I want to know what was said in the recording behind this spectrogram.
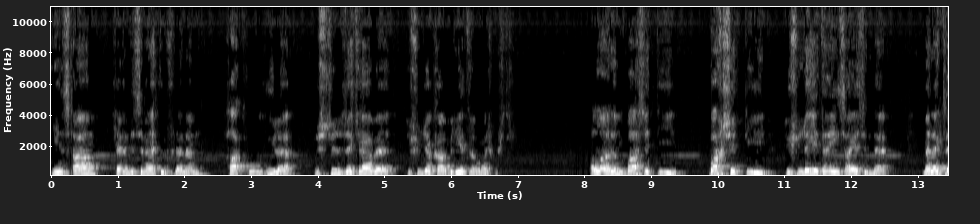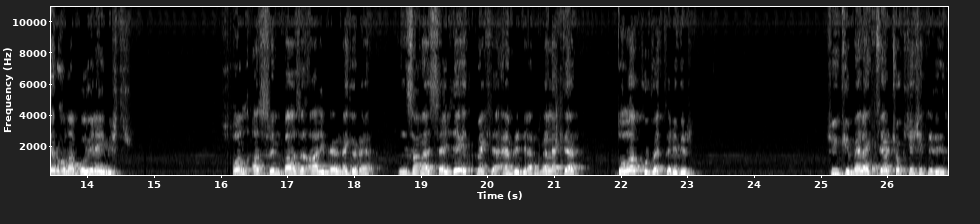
insan kendisine üflenen hak ruhuyla üstün zeka ve düşünce kabiliyetine ulaşmıştır. Allah'ın bahsettiği, bahşettiği düşünce yeteneği sayesinde melekler ona boyun eğmiştir. Son asrın bazı alimlerine göre insana secde etmekle emredilen melekler doğa kuvvetleridir. Çünkü melekler çok çeşitlidir.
